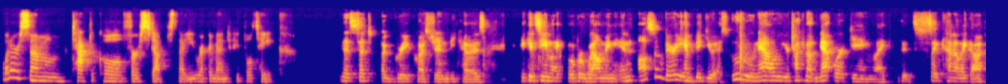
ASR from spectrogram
What are some tactical first steps that you recommend people take? That's such a great question because it can seem like overwhelming and also very ambiguous. Ooh, now you're talking about networking. Like it's like kind of like a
